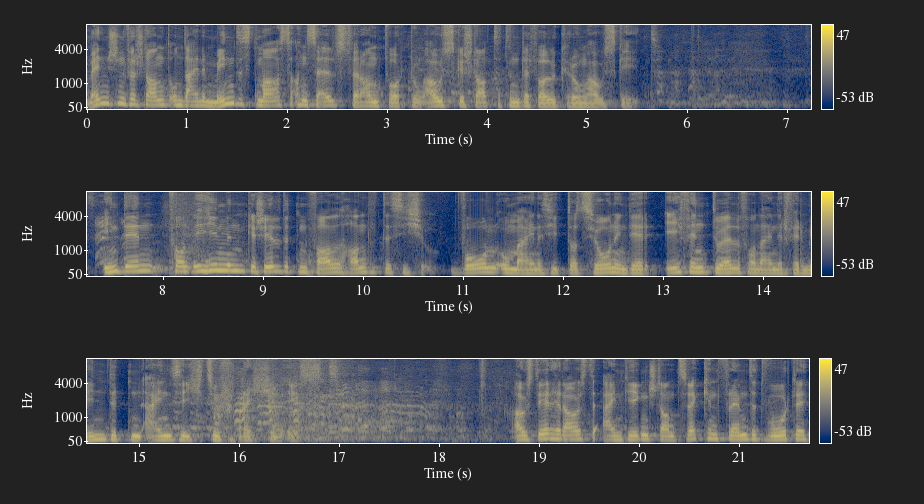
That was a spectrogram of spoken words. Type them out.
Menschenverstand und einem Mindestmaß an Selbstverantwortung ausgestatteten Bevölkerung ausgeht. In dem von Ihnen geschilderten Fall handelt es sich wohl um eine Situation, in der eventuell von einer verminderten Einsicht zu sprechen ist, aus der heraus ein Gegenstand zweckentfremdet wurde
